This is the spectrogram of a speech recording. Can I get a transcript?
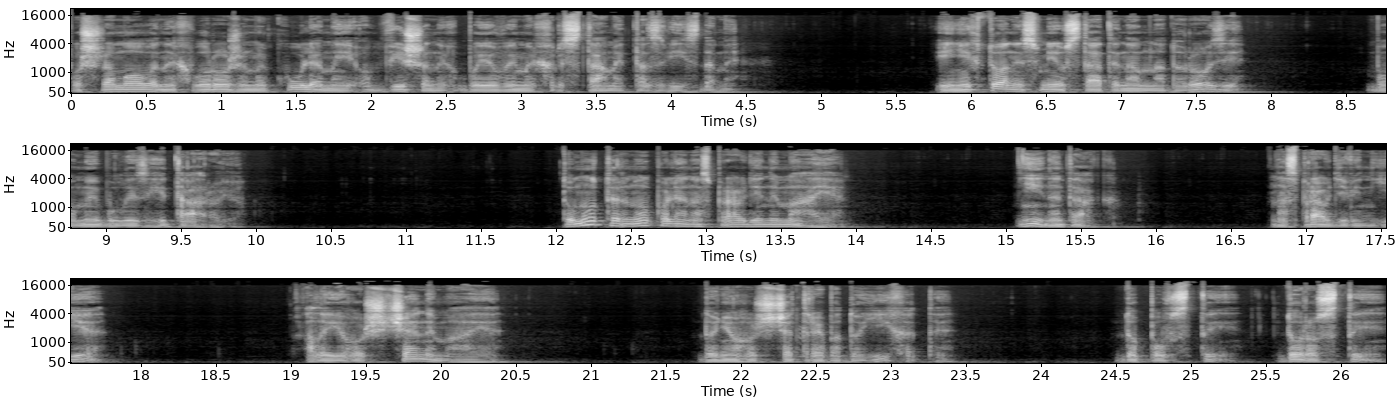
пошрамованих ворожими кулями й обвішаних бойовими хрестами та звіздами. І ніхто не смів стати нам на дорозі, бо ми були з гітарою. Тому Тернополя насправді немає. Ні, не так. Насправді він є, але його ще немає. До нього ще треба доїхати, доповзти, дорости.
